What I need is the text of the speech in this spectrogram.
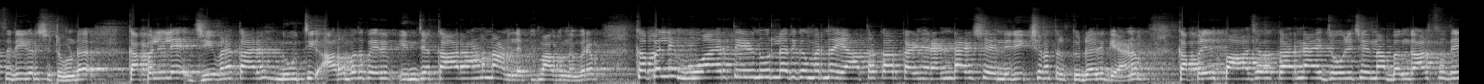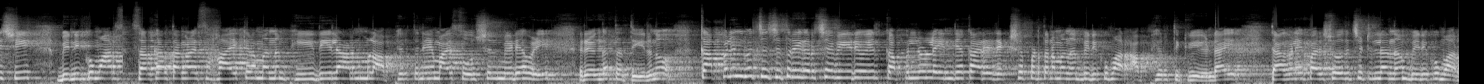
സ്ഥിരീകരിച്ചിട്ടുമുണ്ട് കപ്പലിലെ ജീവനക്കാരിൽ നൂറ്റി അറുപത് പേരും ഇന്ത്യക്കാരാണെന്നാണ് ലഭ്യമാകുന്ന വിവരം. കപ്പലിലെ മൂവായിരത്തി എഴുന്നൂറിലധികം വരുന്ന യാത്രക്കാർ കഴിഞ്ഞ രണ്ടാഴ്ച നിരീക്ഷണത്തിൽ തുടരുകയാണ്. കപ്പലിൽ പാചകക്കാരനായി ജോലി ചെയ്യുന്ന ബംഗാൾ സ്വദേശി ബിനികുമാർ സർക്കാർ തങ്ങളെ സഹായിക്കണമെന്നും നമ്മൾ അഭ്യർത്ഥനയുമായി സോഷ്യൽ മീഡിയ വഴി രംഗത്തെത്തിയിരുന്നു. കപ്പലിൽ വെച്ച് ചിത്രീകരിച്ച വീഡിയോയിൽ കപ്പലിലുള്ള ഇന്ത്യക്കാരെ രക്ഷപ്പെടുത്തണമെന്ന് ബിനികുമാർ അഭ്യർത്ഥിക്കുകയുണ്ടായി. തങ്ങളെ പരിശോധിച്ചിട്ടില്ലെന്നും ബിനികുമാർ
